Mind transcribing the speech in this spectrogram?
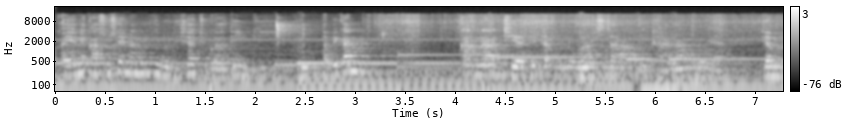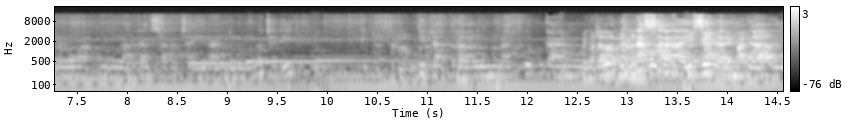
kayaknya kasusnya nang Indonesia juga tinggi. Tapi kan karena dia tidak menular secara udara ngono ya. Dia menular, menularkan secara cairan ngono jadi Tidak terlalu tidak menakutkan. terlalu menakutkan. Padahal lebih menakutkan HIV bisa daripada dihindari.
